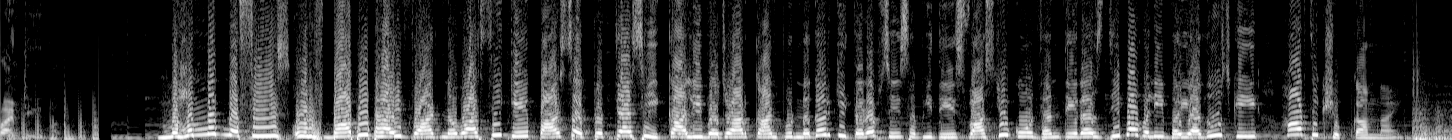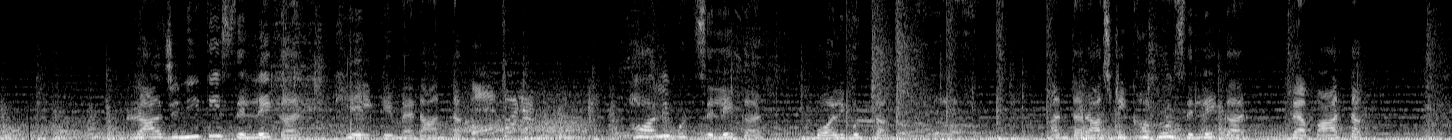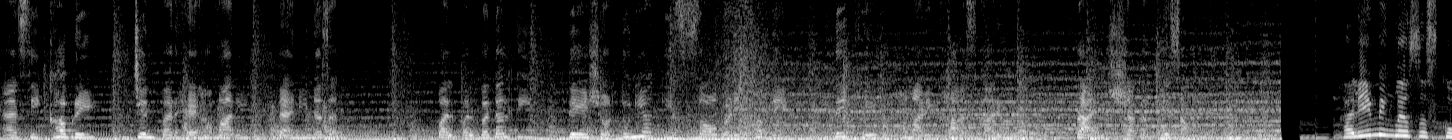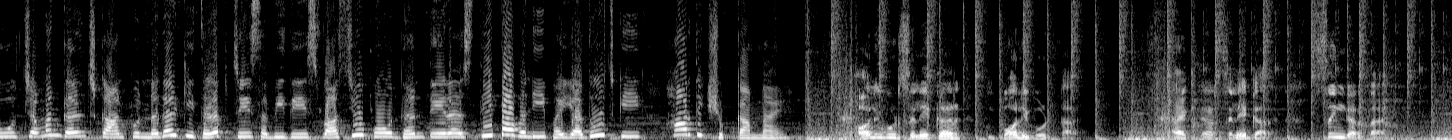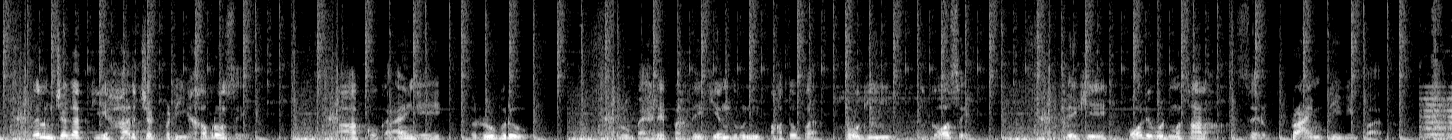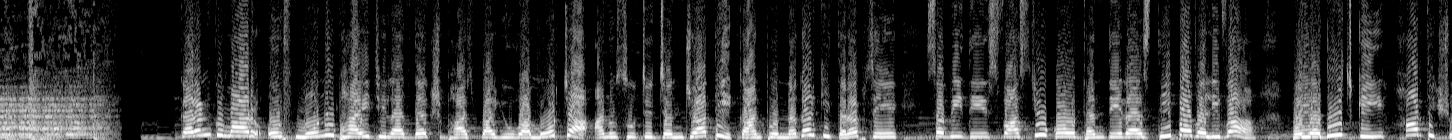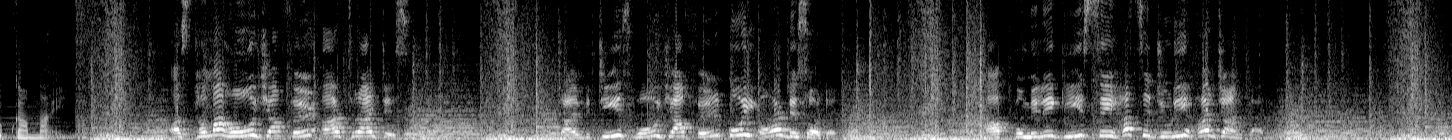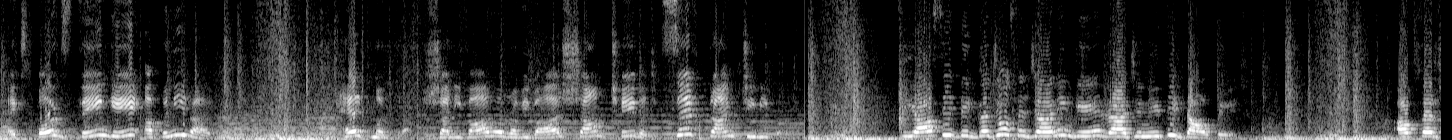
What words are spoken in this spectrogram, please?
Prime TV पर। मोहम्मद नफीस उर्फ़ बाबू भाई ward नवासी के पार्षद प्रत्याशी काली बाज़ार कानपुर नगर की तरफ़ से सभी देशवासियों को धनतेरस दीपावली भैया दूज की हार्दिक शुभकामनाएँ। राजनीति से लेकर खेल के मैदान तक। हॉलीवुड से लेकर बॉलीवुड तक। अंतर्राष्ट्रीय खबरों से लेकर व्यापार तक। ऐसी खबरें जिन पर है हमारी पैनी नज़र। पल पल बदलती देश और दुनिया की सौ बड़ी खबरें देखे हमारे खास कार्यक्रम प्राइम शतक के साथ हलीम इंग्लिश स्कूल चमनगंज कानपुर नगर की तरफ़ से सभी देशवासियों को धनतेरस दीपावली भैया दूज की हार्दिक शुभकामनाएँ। हॉलीवुड से लेकर बॉलीवुड तक एक्टर से लेकर सिंगर तक। फ़िल्म जगत की हर चटपटी खबरों से आपको कराएँगे रूबरू। तो पहले पर्दे की अंदरूनी बातों पर होगी गौसे। देखिए बॉलीवुड मसाला सिर्फ़ प्राइम टीवी पर। करण कुमार उर्फ़ मोनू भाई जिला अध्यक्ष भाजपा युवा मोर्चा, अनुसूचित जनजाति कानपुर नगर की तरफ़ से सभी देशवासियों को धनतेरस, दीपावली व भैया दूज की हार्दिक शुभकामनाएँ। अस्थमा हो या फिर आर्थराइटिस डायबिटीज़ हो या फिर कोई और डिसऑर्डर आपको मिलेगी सेहत से जुड़ी हर जानकारी। एक्सपर्ट्स देंगे अपनी राय। हेल्थ मंत्रा शनिवार और रविवार शाम छह बजे, सिर्फ़ प्राइम टीवी पर। सियासी दिग्गजों से जानेंगे राजनीतिक दाव पेज अफसर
